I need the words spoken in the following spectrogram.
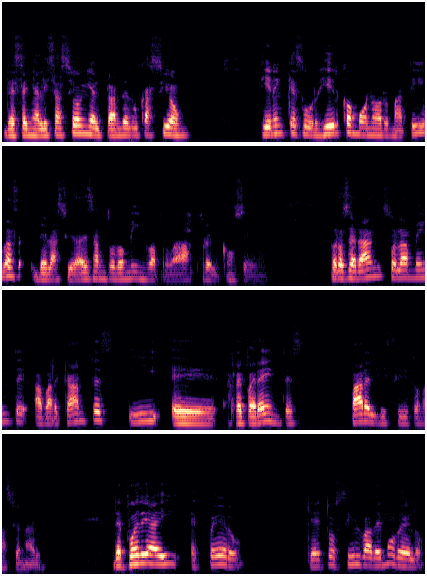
de señalización y el plan de educación tienen que surgir como normativas de la ciudad de Santo Domingo aprobadas por el Consejo, pero serán solamente abarcantes y eh, referentes para el Distrito Nacional. Después de ahí, espero que esto sirva de modelo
